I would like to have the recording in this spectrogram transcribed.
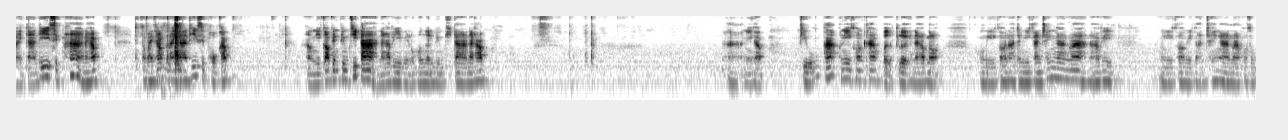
รายการที่สิบห้านะครับ ต่อไปครับรายการที่สิบหกครับเอางี้ก็เป็นพิมพ์ขี้ตานะครับ พี่เป็นหลวงพ่อเงินพิมพ์ขี้ตานะครับอ่านี่ครับ ผิวพระนี่ค่อนข้างเปิดเลยนะครับเนาะองนี้ก็น่าจะมีการใช้งานมานะครับพี่องนี้ก็มีการใช้งานมาพอสม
